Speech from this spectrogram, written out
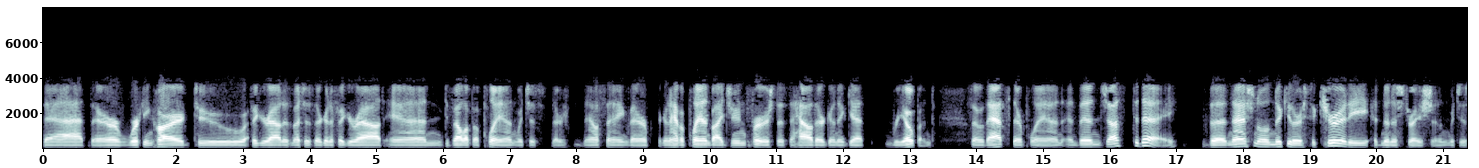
that they're working hard to figure out as much as they're going to figure out and develop a plan, which is they're now saying they're they're going to have a plan by June 1st as to how they're going to get reopened. So that's their plan. And then just today, the National Nuclear Security Administration, which is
